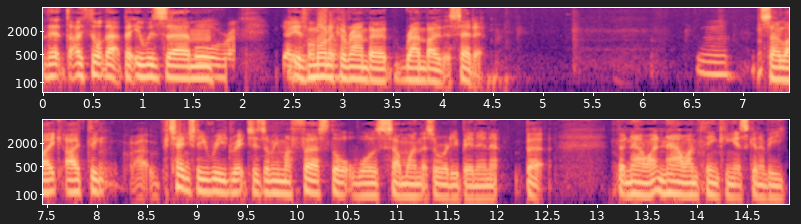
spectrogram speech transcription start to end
that I thought that, but it was um, or uh, it was Foster. Monica Rambo Rambo that said it. Hmm. So, like, I think uh, potentially Reed Richards. I mean, my first thought was someone that's already been in it, but but now now I'm thinking it's going to be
